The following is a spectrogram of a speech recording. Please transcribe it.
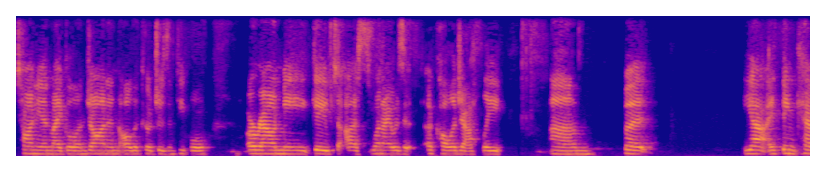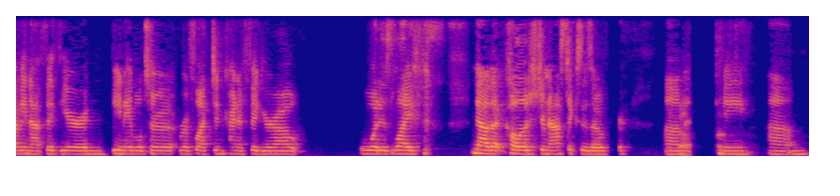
Tanya and Michael and John and all the coaches and people around me gave to us when I was a college athlete. Um, but yeah, I think having that fifth year and being able to reflect and kind of figure out what is life now that college gymnastics is over, um, yeah. me um,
